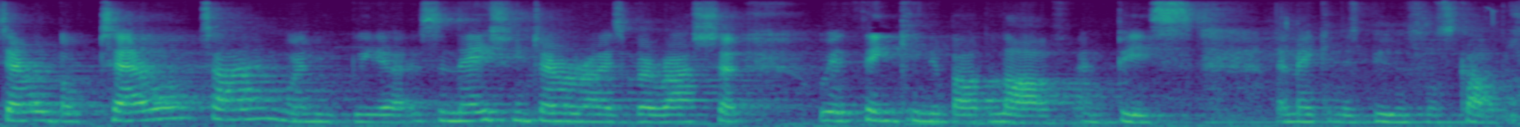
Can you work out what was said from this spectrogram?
terrible terror time, when we are as a nation terrorized by Russia, we're thinking about love and peace and making this beautiful sculpture.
